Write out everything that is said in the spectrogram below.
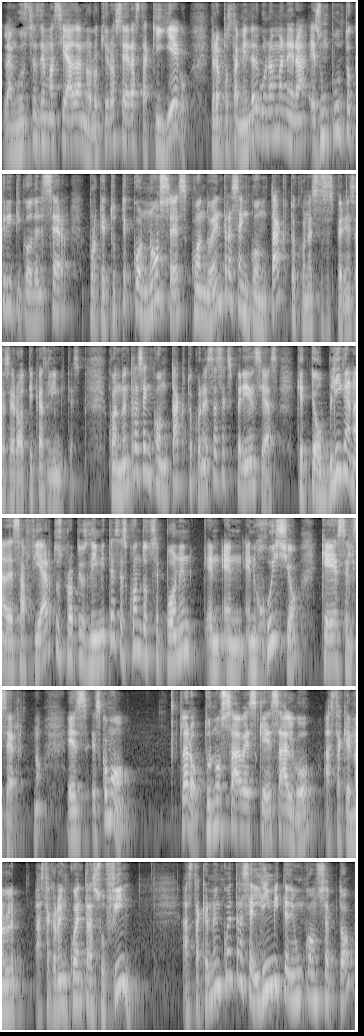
la angustia es demasiada, no lo quiero hacer, hasta aquí llego. Pero pues también de alguna manera es un punto crítico del ser porque tú te conoces cuando entras en contacto con esas experiencias eróticas límites. Cuando entras en contacto con esas experiencias que te obligan a desafiar tus propios límites, es cuando se ponen en, juicio qué es el ser, ¿no? Es, es como Claro, tú no sabes qué es algo hasta que no, hasta que no encuentras su fin. Hasta que no encuentras el límite de un concepto,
